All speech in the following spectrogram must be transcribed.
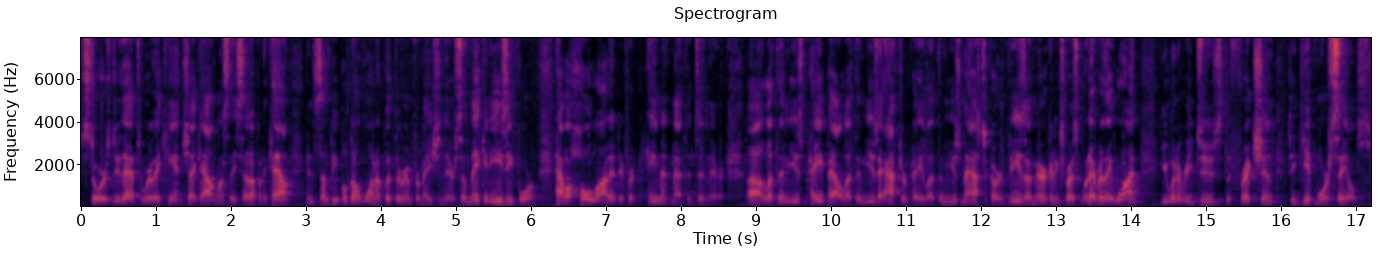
stores do that to where they can't check out unless they set up an account and some people don't want to put their information there so make it easy for them have a whole lot of different payment methods in there. Uh, let them use PayPal let them use Afterpay let them use MasterCard Visa American Express whatever they want you want to reduce the friction to get more sales.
